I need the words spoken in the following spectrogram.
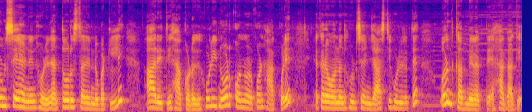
ಹುಣಸೆ ಹಣ್ಣಿನ ಹುಳಿ ನಾನು ತೋರಿಸ್ತಾ ಇದ್ದೀನಿ ಬಟ್ಟಲಲ್ಲಿ ಆ ರೀತಿ ಹಾಕ್ಕೊಂಡೋಗಿ ಹುಳಿ ನೋಡ್ಕೊಂಡು ನೋಡ್ಕೊಂಡು ಹಾಕ್ಕೊಳ್ಳಿ. ಯಾಕಂದರೆ ಒಂದೊಂದು ಹುಣಸೆ ಹಣ್ಣು ಜಾಸ್ತಿ ಹುಳಿ ಇರುತ್ತೆ ಒಂದೊಂದು ಕಮ್ಮಿ ಇರುತ್ತೆ. ಹಾಗಾಗಿ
